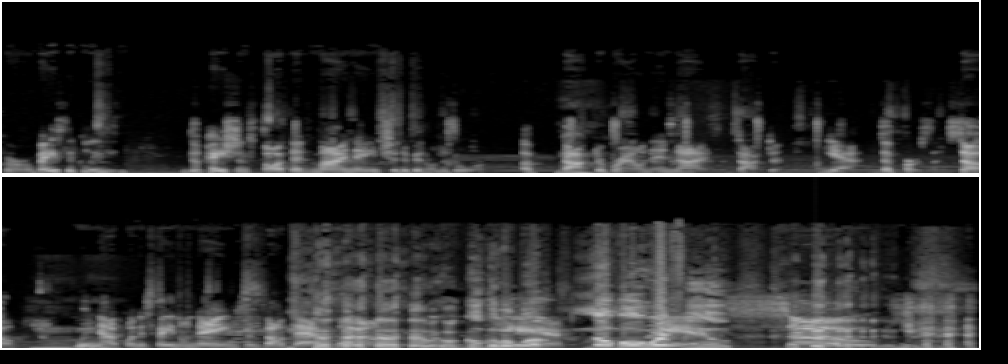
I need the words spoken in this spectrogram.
girl. Basically, the patients thought that my name should have been on the door, of Dr. Brown, and not Doctor. Yeah, the person. So we're Mhm. not going to say no names about that, but. Um, We're gonna Google them up. No more work Yeah. for you. so yeah,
